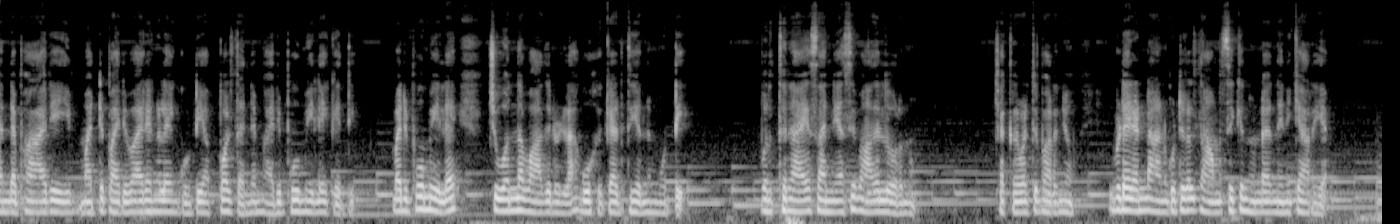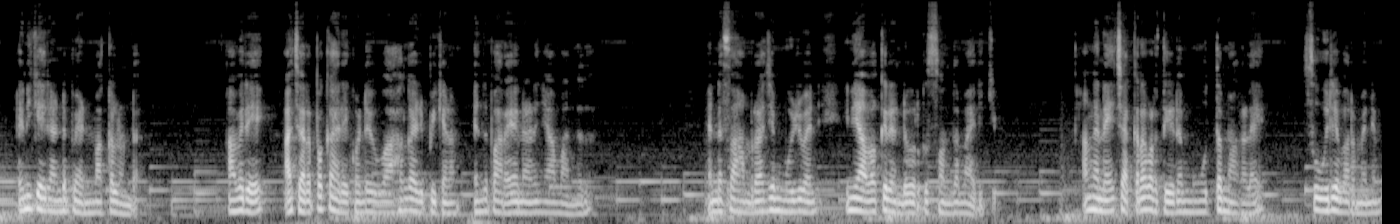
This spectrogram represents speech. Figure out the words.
തന്റെ ഭാര്യയും മറ്റ് പരിവാരങ്ങളെയും കൂട്ടി അപ്പോൾ തന്നെ മരുഭൂമിയിലേക്ക് എത്തി. മരുഭൂമിയിലെ ചുവന്ന വാതിലുള്ള ഗുഹയ്ക്കടുത്ത് ചെന്ന് മുട്ടി. വൃദ്ധനായ സന്യാസി വാതിൽ തുറന്നു. ചക്രവർത്തി പറഞ്ഞു ഇവിടെ രണ്ട് ആൺകുട്ടികൾ താമസിക്കുന്നുണ്ടെന്ന് എനിക്കറിയാം. എനിക്ക് രണ്ട് പെൺമക്കളുണ്ട്. അവരെ ആ ചെറുപ്പക്കാരെ കൊണ്ട് വിവാഹം കഴിപ്പിക്കണം എന്ന് പറയാനാണ് ഞാൻ വന്നത്. എന്റെ സാമ്രാജ്യം മുഴുവൻ ഇനി അവർക്ക് രണ്ടുപേർക്ക് സ്വന്തമായിരിക്കും. അങ്ങനെ ചക്രവർത്തിയുടെ മൂത്ത മകളെ സൂര്യവർമ്മനും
